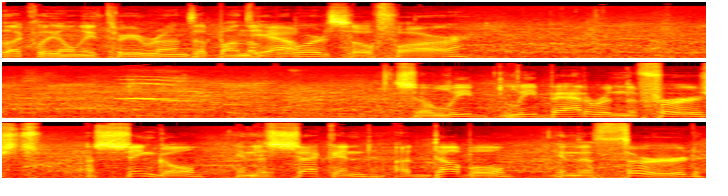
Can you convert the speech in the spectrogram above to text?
luckily only three runs up on the Yeah. board so far. So lead lead batter in the first, a single. In the second, a double. In the third,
